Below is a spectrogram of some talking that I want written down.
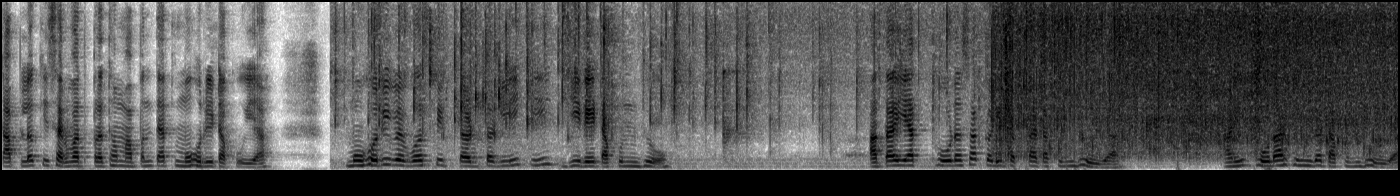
तापलं की सर्वात प्रथम आपण त्यात मोहरी टाकूया. मोहरी व्यवस्थित तडतडली की जिरे टाकून घेऊ. आता यात थोडासा कढीपत्ता टाकून घेऊया. आणि थोडा हिंग टाकून घेऊया.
